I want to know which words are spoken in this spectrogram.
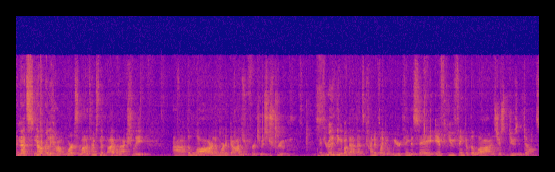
And that's not really how it works. A lot of times in the Bible actually uh, the law or the word of God is referred to as true. And if you really think about that, that's kind of like a weird thing to say if you think of the law as just do's and don'ts.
